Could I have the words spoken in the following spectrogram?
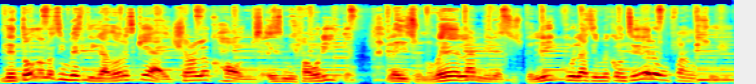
De todos los investigadores que hay, Sherlock Holmes es mi favorito. Leí su novela, miré sus películas y me considero un fan suyo.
